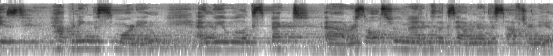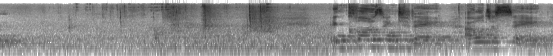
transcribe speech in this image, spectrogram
is happening this morning, and we will expect uh, results from the medical examiner this afternoon. In closing today, I will just say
